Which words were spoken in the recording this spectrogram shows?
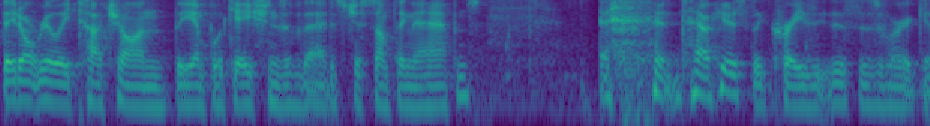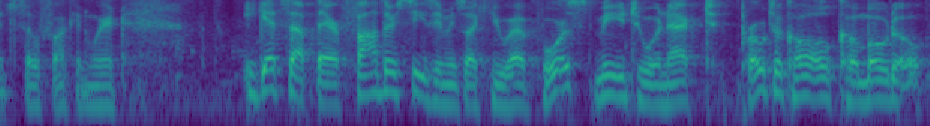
they don't really touch on the implications of that. It's just something that happens. now here's the crazy this is where it gets so fucking weird he gets up there father sees him he's like you have forced me to enact protocol komodo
